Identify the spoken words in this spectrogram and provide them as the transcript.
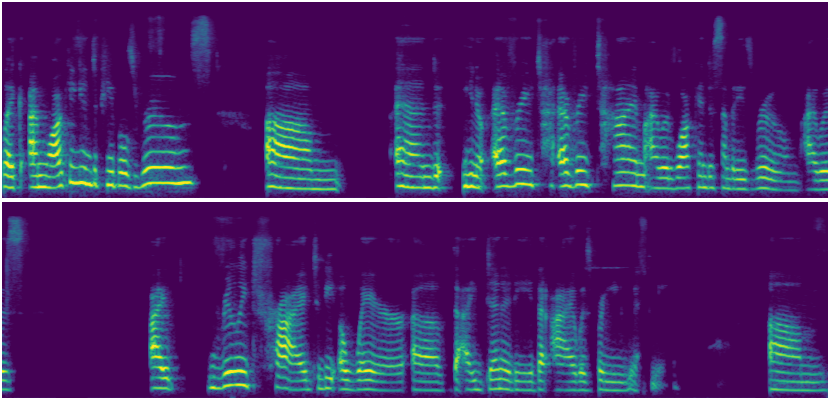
like I'm walking into people's rooms. Um, and you know every t- every time i would walk into somebody's room i was i really tried to be aware of the identity that i was bringing with me. Um,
